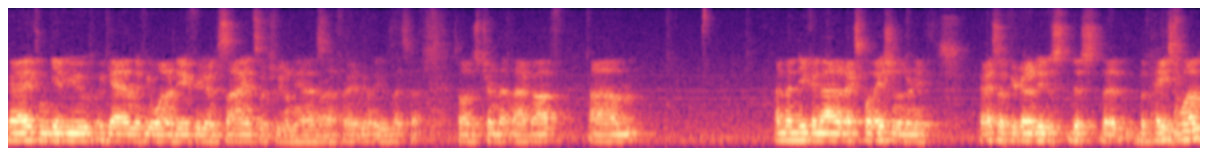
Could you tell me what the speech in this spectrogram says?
Okay, it can give you again if you want to do if you're doing science, which we don't need that stuff, right? We don't use that stuff. So I'll just turn that back off. Um, and then you can add an explanation underneath. Okay, so if you're going to do this, this the, the paste one,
